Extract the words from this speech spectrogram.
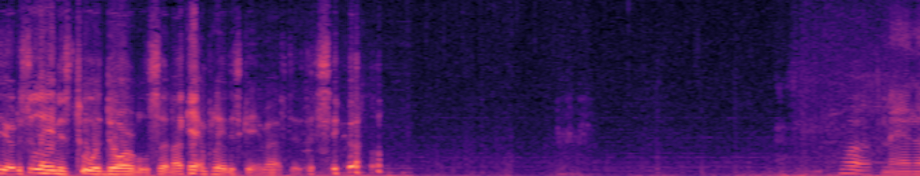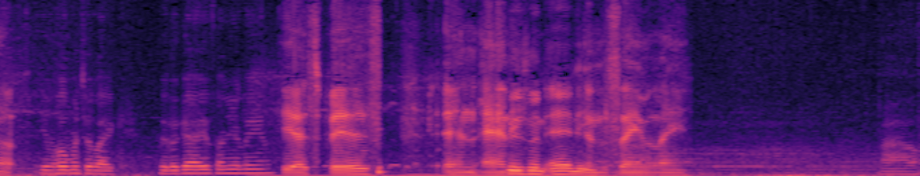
Yo, this lane is too adorable, son. I can't play this game after this. Yo. What? Man up. You have a whole bunch of like little guys on your lane? Yes, Fizz and Annie Fizz and Annie. in the same lane. Wow.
